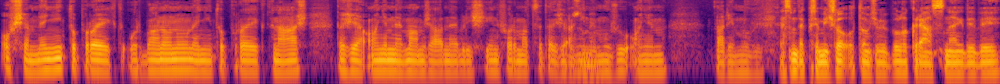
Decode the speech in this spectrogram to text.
Ovšem není to projekt Urbanonu, není to projekt náš, takže já o něm nemám žádné blížší informace, takže ani nemůžu o něm tady mluvit. Já jsem tak přemýšlel o tom, že by bylo krásné, kdyby,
